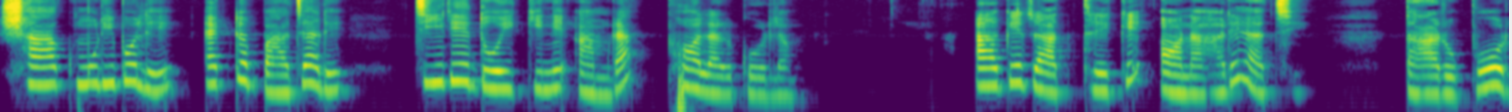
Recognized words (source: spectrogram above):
শাক মুড়ি বলে একটা বাজারে চিড়ে দই কিনে আমরা ফলার করলাম। আগের রাত থেকে অনাহারে আছি। তার উপর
